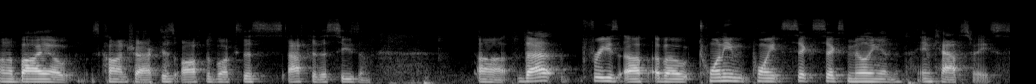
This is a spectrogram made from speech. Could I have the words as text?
on a buyout. His contract is off the books this after this season. Uh, that frees up about 20.66 million in cap space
